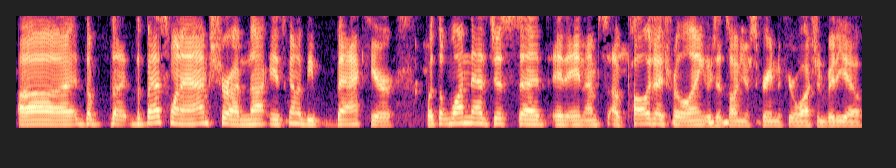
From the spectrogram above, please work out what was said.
The, the the best one, and I'm sure I'm not. It's going to be back here, but the one that just said, and, and I'm, I apologize for the language that's on your screen if you're watching video.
